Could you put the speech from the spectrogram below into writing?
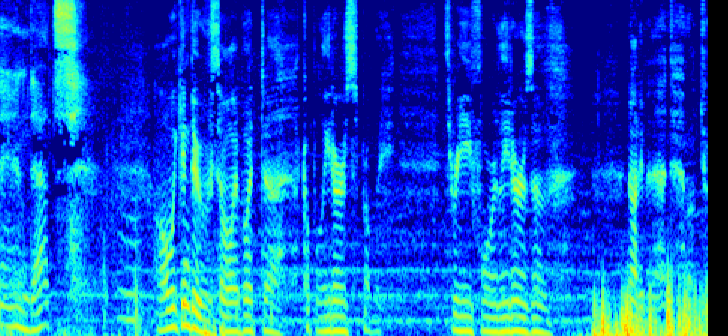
And that's all we can do. So I put uh, a couple liters, probably three, four liters of not even that, about two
